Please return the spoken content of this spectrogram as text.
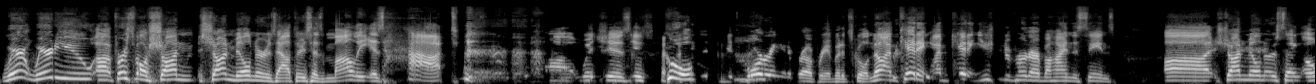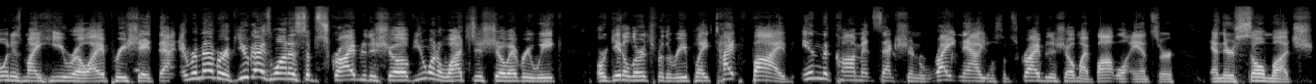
Where where do you uh, first of all Sean Sean Milner is out there. He says Molly is hot. Uh, which is is cool. It's bordering inappropriate, but it's cool. No, I'm kidding. I'm kidding. You should have heard our behind the scenes. Uh, Sean Milner is saying Owen is my hero. I appreciate that. And remember, if you guys want to subscribe to the show, if you want to watch this show every week or get alerts for the replay, type five in the comment section right now. You'll subscribe to the show. My bot will answer, and there's so much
